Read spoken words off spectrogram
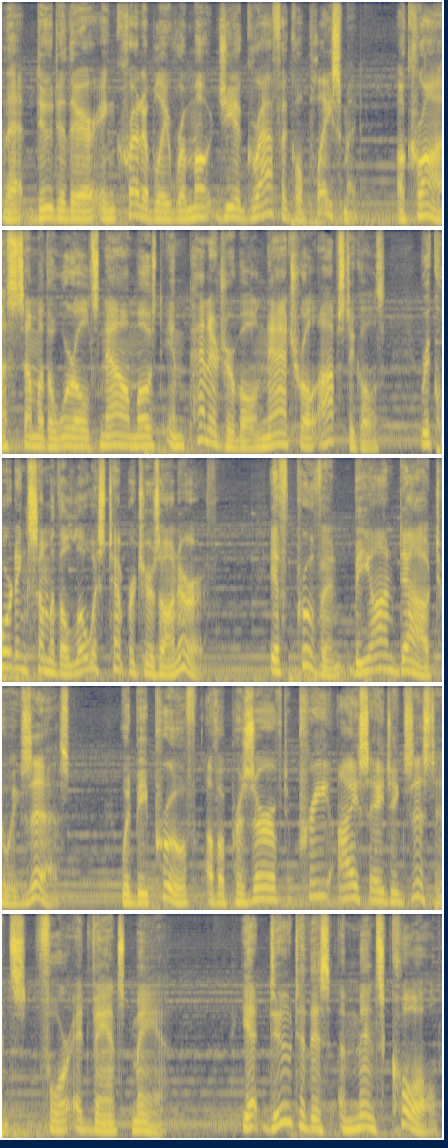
that, due to their incredibly remote geographical placement across some of the world's now most impenetrable natural obstacles, recording some of the lowest temperatures on Earth, if proven beyond doubt to exist, would be proof of a preserved pre-Ice Age existence for advanced man. Yet due to this immense cold,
